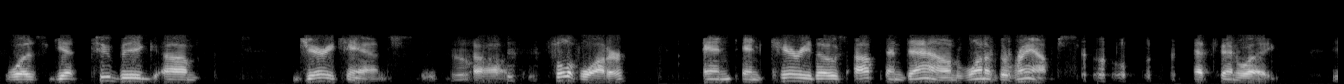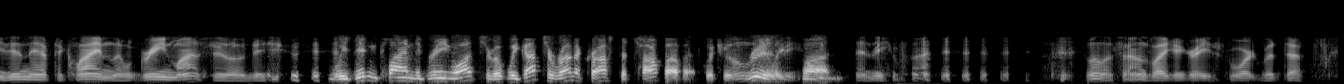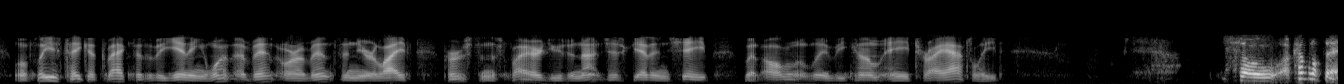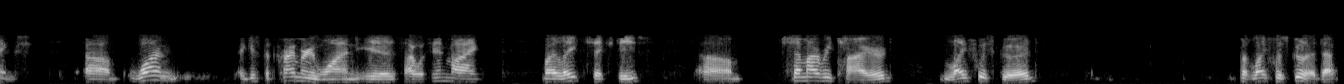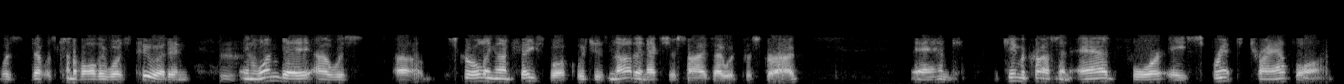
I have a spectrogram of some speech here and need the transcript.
was get two big um, jerry cans oh. uh, full of water and and carry those up and down one of the ramps at Fenway. You didn't have to climb the green monster, though, did you? we didn't climb the green monster, but we got to run across the top of it, which was oh, really that'd be, fun. That'd be fun. well, it sounds like a great sport, but uh, well, please take us back to the beginning. What event or events in your life first inspired you to not just get in shape, but ultimately become a triathlete? So, a couple of things. Um, one, I guess the primary one is I was in my my late 60s, um, semi-retired. Life was good, but life was good. That was that was kind of all there was to it. And Hmm. and one day I was uh, scrolling on Facebook, which is not an exercise I would prescribe, and came across an ad for a sprint triathlon.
